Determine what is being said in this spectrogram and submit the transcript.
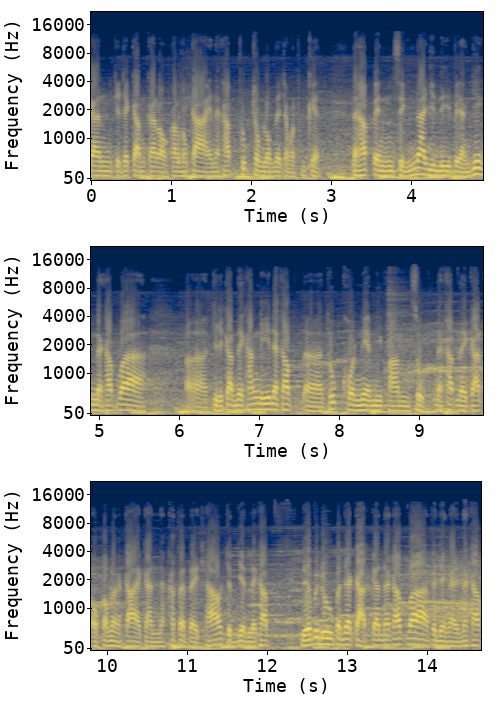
กันกิจกรรมการออกกำลังกายนะครับทุกชมรมในจังหวัดภูเก็ต นะครับเป็นสิ่งน่ายินดีไปอย่างยิ่งนะครับว่ากิจกรรมในครั้งนี้นะครับทุกคนเนี่ยมีความสุขนะครับในการออกกำลังกายกันนะครับตั้งแต่เช้าจนเย็นเลยครับ เดี๋ยวไปดูบรรยากาศกันนะครับว่าเป็นยังไงนะครับ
